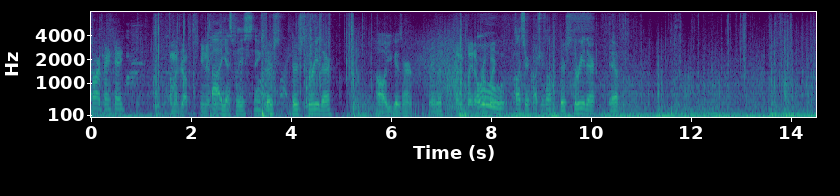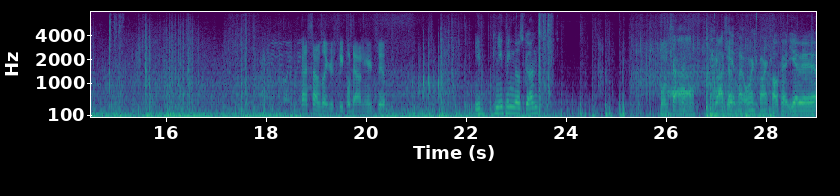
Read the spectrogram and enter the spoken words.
Sorry, pancake. I'm gonna drop this munition. Uh, yes, please. Thank you. There's there's three there. Oh, you guys aren't near there. Let me play it up real Oh, quick. cluster. Watch yourself. There's three there. Yep. That sounds like there's people down here too. You, can you ping those guns? One shot. Uh, Rocky at my orange mark. Okay. Yeah. Yeah. Yeah.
